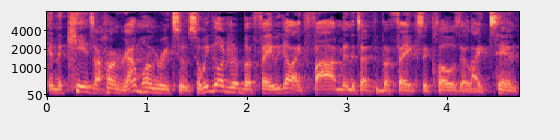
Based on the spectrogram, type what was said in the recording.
and the kids are hungry. I'm hungry too. So we go to the buffet. We got like five minutes at the buffet because it closed at like 10.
